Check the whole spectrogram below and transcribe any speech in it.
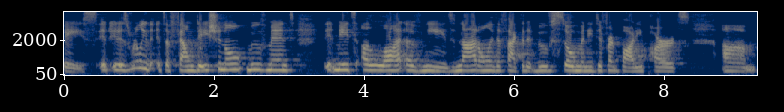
base. It, it is really it's a foundational movement. It meets a lot of needs. Not only the fact that it moves so many different body parts, um,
